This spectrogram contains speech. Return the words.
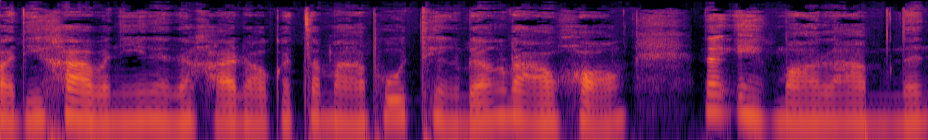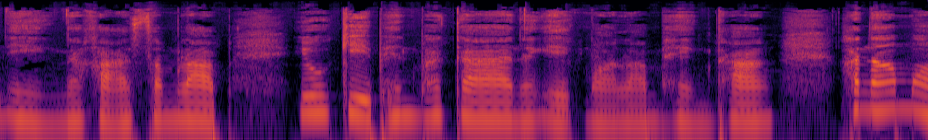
วัสดีค่ะวันนี้เนี่ยนะคะ เราก็จะมาพูดถึงเรื่องราวของนางเอกหมอลำนั่นเองนะคะสำหรับยูกิเพ็ญพกานางเอกหมอลำแห่งทาง คณะหมอ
